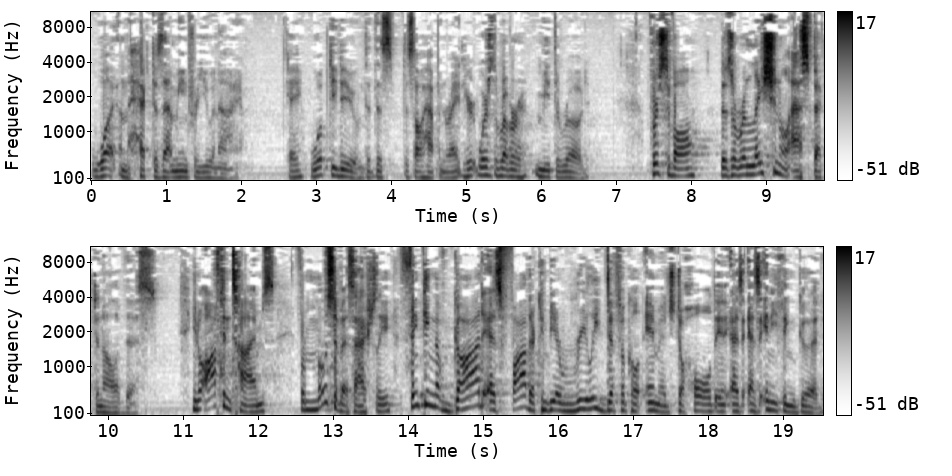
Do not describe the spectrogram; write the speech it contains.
What in the heck does that mean for you and I? Okay, whoop-de-doo that this, this all happened, right? Here, where's the rubber meet the road? First of all, there's a relational aspect in all of this. You know, oftentimes, for most of us actually, thinking of God as Father can be a really difficult image to hold as, as anything good.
